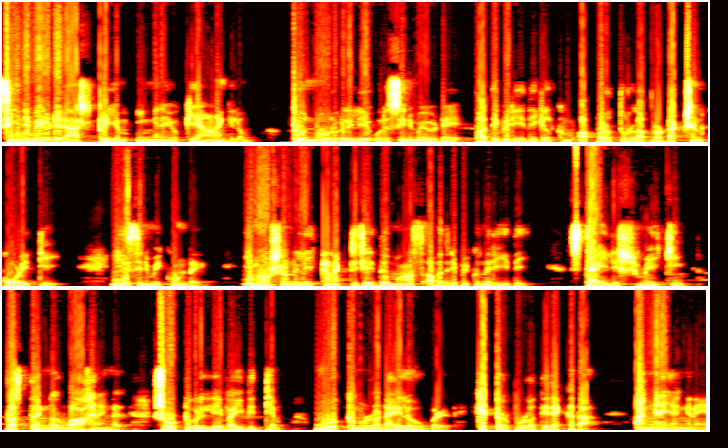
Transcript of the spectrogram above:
സിനിമയുടെ രാഷ്ട്രീയം ഇങ്ങനെയൊക്കെയാണെങ്കിലും തൊണ്ണൂറുകളിലെ ഒരു സിനിമയുടെ പതിവ് രീതികൾക്കും അപ്പുറത്തുള്ള പ്രൊഡക്ഷൻ ക്വാളിറ്റി ഈ സിനിമയ്ക്കുണ്ട്. ഇമോഷണലി കണക്ട് ചെയ്ത് മാസ് അവതരിപ്പിക്കുന്ന രീതി സ്റ്റൈലിഷ് മേക്കിംഗ് വസ്ത്രങ്ങൾ വാഹനങ്ങൾ ഷോട്ടുകളിലെ വൈവിധ്യം മുറുക്കമുള്ള ഡയലോഗുകൾ കെട്ടുറപ്പുള്ള തിരക്കഥ അങ്ങനെ അങ്ങനെ.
